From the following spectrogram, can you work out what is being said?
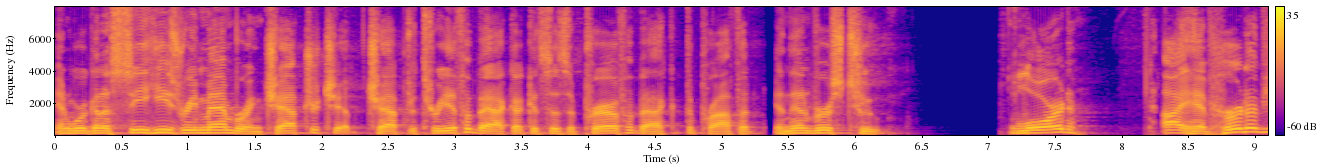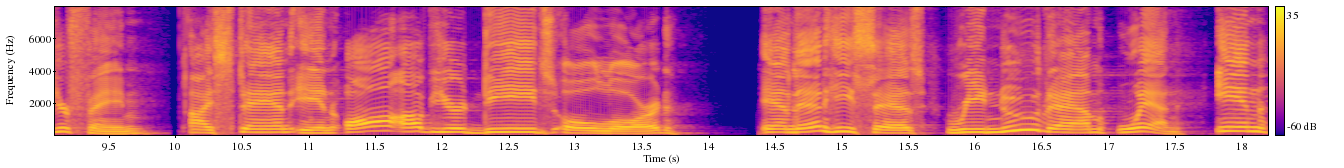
And we're going to see he's remembering chapter, chapter 3 of Habakkuk. It says a prayer of Habakkuk the prophet. And then verse 2 Lord, I have heard of your fame. I stand in awe of your deeds, O Lord. And then he says, renew them when? In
